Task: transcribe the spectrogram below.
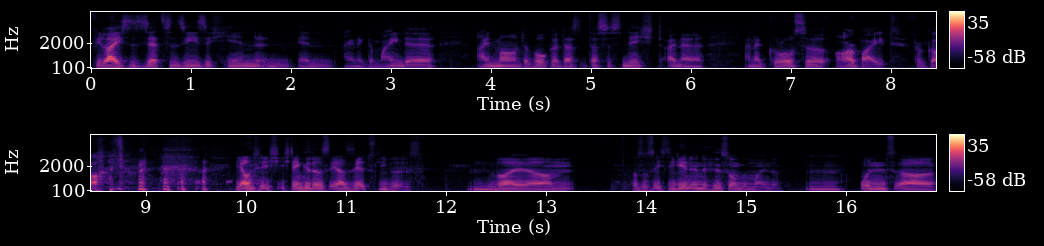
Vielleicht setzen sie sich hin in, in eine Gemeinde einmal in der Woche. Das, das ist nicht eine, eine große Arbeit für Gott. ja und ich, ich denke, dass es eher Selbstliebe ist. Weil, ähm, was weiß ich, sie gehen in eine Hillsong-Gemeinde und äh,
